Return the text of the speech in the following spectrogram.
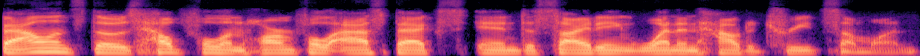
balance those helpful and harmful aspects in deciding when and how to treat someone?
